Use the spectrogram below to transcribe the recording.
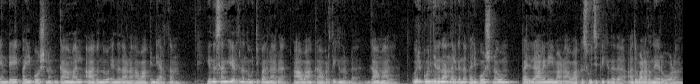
എന്റെ പരിപോഷണം ഗാമാൽ ആകുന്നു എന്നതാണ് ആ വാക്കിന്റെ അർത്ഥം. ഇന്ന് സങ്കീർത്തനം നൂറ്റി പതിനാറ് ആ വാക്ക് ആവർത്തിക്കുന്നുണ്ട്. ഗാമാൽ. ഒരു കുഞ്ഞിന് നാം നൽകുന്ന പരിപോഷണവും പരിലാളനയുമാണ് ആ വാക്ക് സൂചിപ്പിക്കുന്നത്. അത് വളർന്നേറുവോളം.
